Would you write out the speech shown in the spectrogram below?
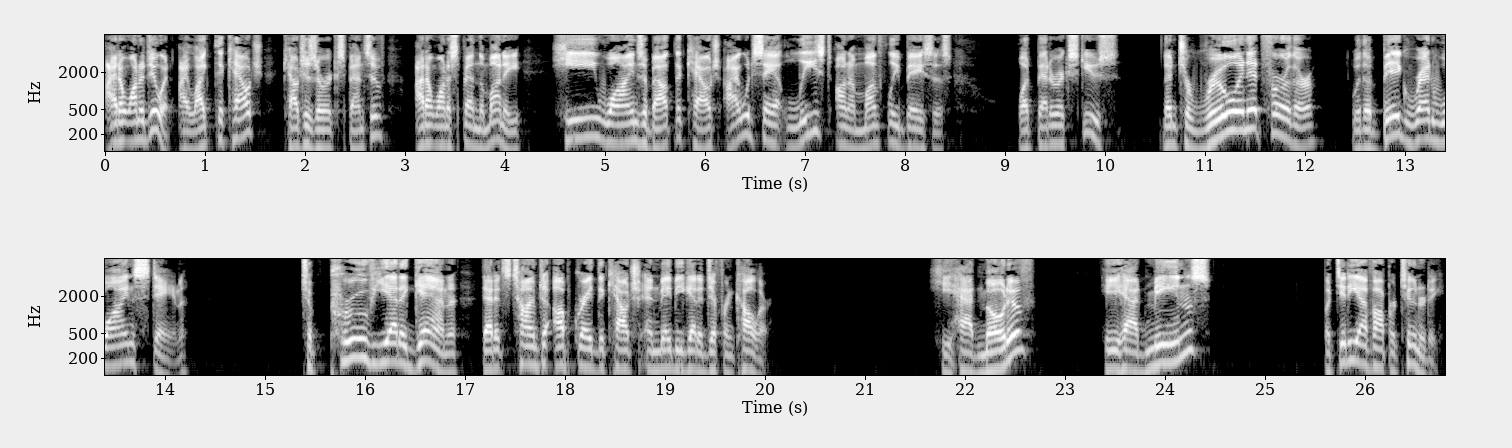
I don't want to do it. I like the couch. Couches are expensive. I don't want to spend the money. He whines about the couch, I would say at least on a monthly basis. What better excuse than to ruin it further with a big red wine stain to prove yet again that it's time to upgrade the couch and maybe get a different color? He had motive, he had means, but did he have opportunity?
